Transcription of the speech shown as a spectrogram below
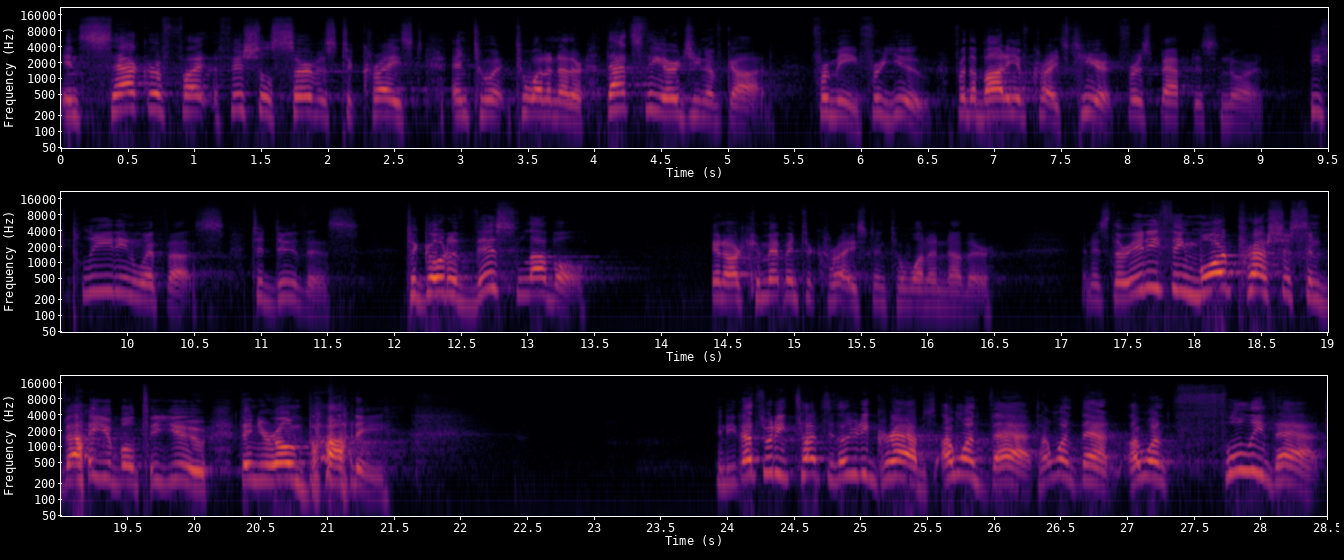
in sacrificial service to Christ and to, to one another. That's the urging of God for me, for you, for the body of Christ here at First Baptist North. He's pleading with us to do this, to go to this level in our commitment to Christ and to one another. And is there anything more precious and valuable to you than your own body? And he, that's what he touches, that's what he grabs. I want that. I want that. I want fully that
